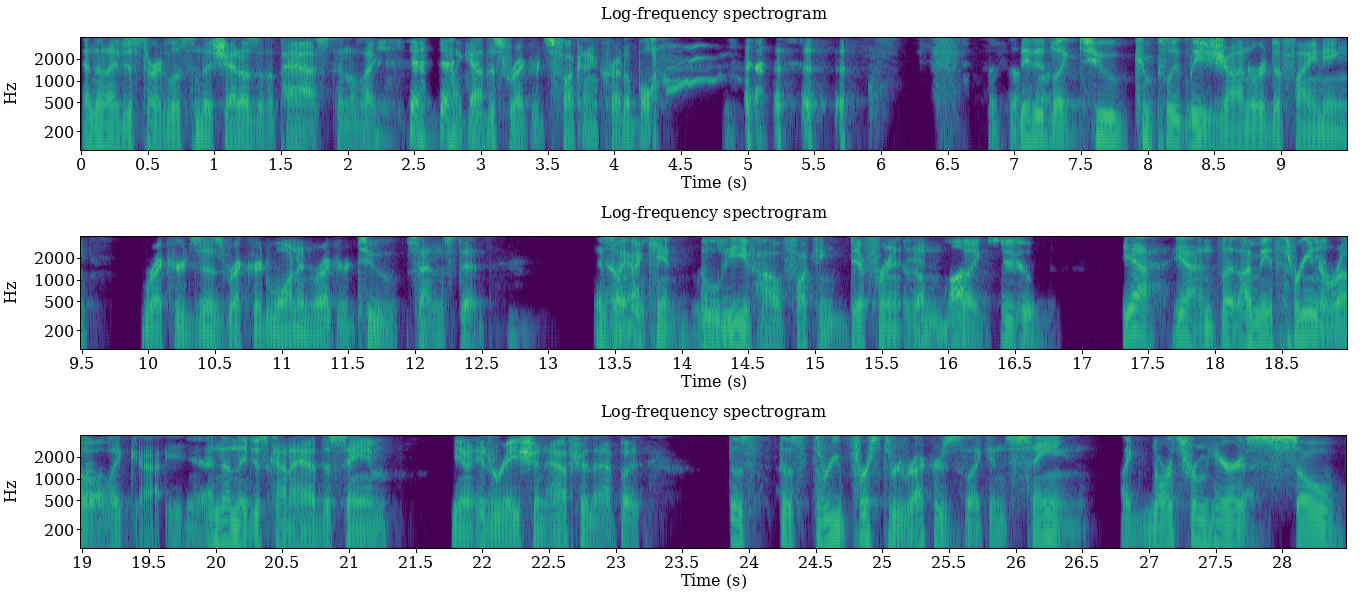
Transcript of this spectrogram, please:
And then I just started listening to Shadows of the Past, and I was like, "My God, this record's fucking incredible." They did like two completely genre defining records as record one and record two Sentenced did. It's Yeah, like I can't believe how fucking different and like too. yeah yeah and I mean three in a row like Yeah. and then they just kind of had the same you know iteration after that but those those three first three records is like insane like North from here is Yeah. so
